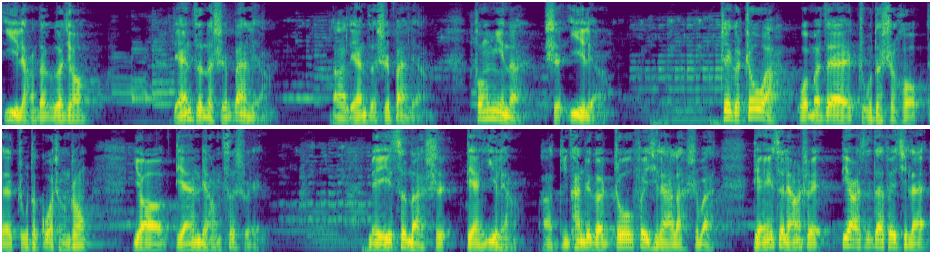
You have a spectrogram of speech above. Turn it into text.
一两的阿胶，莲子呢是半两，啊，莲子是半两，蜂蜜呢是一两。这个粥啊，我们在煮的时候，在煮的过程中要点两次水，每一次呢是点一两啊。你看这个粥沸起来了是吧？点一次凉水，第二次再沸起来，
